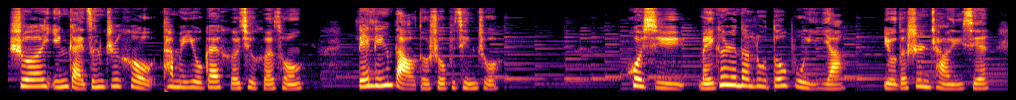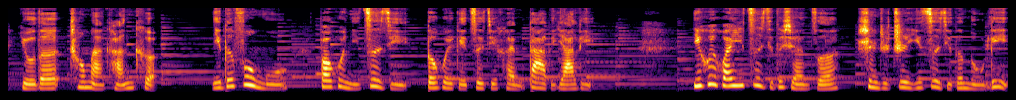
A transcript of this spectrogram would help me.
说营改增之后，他们又该何去何从，连领导都说不清楚。或许每个人的路都不一样，有的顺畅一些，有的充满坎坷。你的父母，包括你自己，都会给自己很大的压力，你会怀疑自己的选择，甚至质疑自己的努力。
